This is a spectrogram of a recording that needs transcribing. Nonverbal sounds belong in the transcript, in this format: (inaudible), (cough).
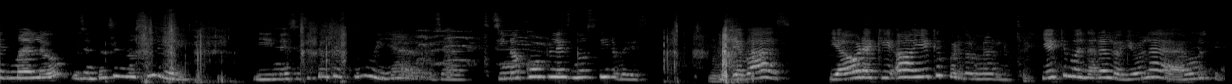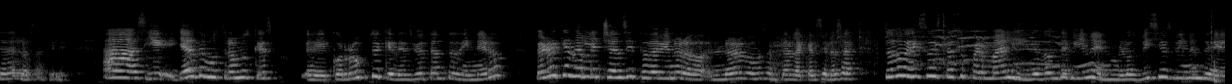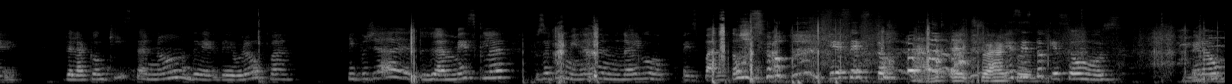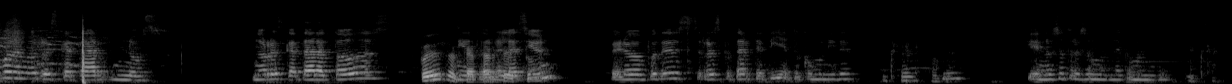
es malo, pues entonces no sirve. Y necesita un castigo y ya. O sea, si no cumples, no sirves. Y te vas. Y ahora que, ay, hay que perdonarlo. Y hay que mandar a Loyola a un hospital de Los Ángeles. Ah, sí, ya demostramos que es eh, corrupto y que desvió tanto dinero, pero hay que darle chance y todavía no lo, no lo vamos a meter a la cárcel. O sea, todo eso está súper mal. ¿Y de dónde vienen? Los vicios vienen de, de la conquista, ¿no? De, de Europa. Y pues ya la mezcla pues ha terminado en algo espantoso. (laughs) ¿Qué es esto? (laughs) Exacto. ¿Qué es esto que somos? Pero aún podemos rescatarnos. No rescatar a todos, Puedes ni a tu rescatarte tú. relación, pero puedes rescatarte a ti y a tu comunidad, Exacto. ¿no? Que nosotros somos la comunidad. Exacto.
